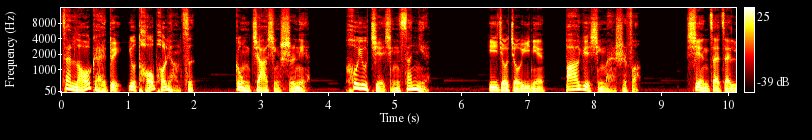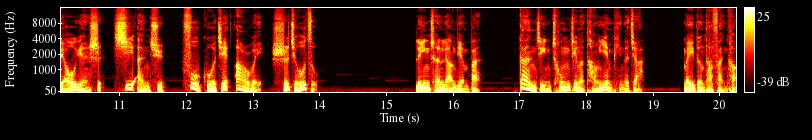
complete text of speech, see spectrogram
在劳改队又逃跑两次，共加刑十年，后又减刑三年，一九九一年八月刑满释放，现在在辽源市西安区富国街二委十九组。凌晨两点半，干警冲进了唐艳萍的家。没等他反抗，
